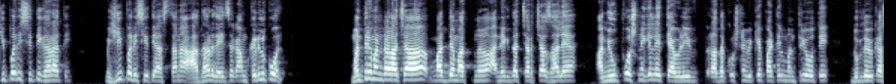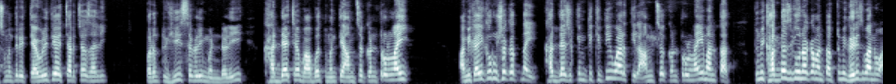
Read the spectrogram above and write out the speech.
ही परिस्थिती घरात आहे. मग ही परिस्थिती असताना आधार द्यायचं काम करील कोण? मंत्रिमंडळाच्या माध्यमातून अनेकदा चर्चा झाल्या. आम्ही उपोषण केले. त्यावेळी राधाकृष्ण विखे पाटील मंत्री होते. दुग्धविकास मंत्री त्यावेळी ते चर्चा झाली. परंतु ही सगळी मंडळी खाद्याच्या बाबत म्हणते आमचं कंट्रोल नाही. आम्ही काही करू शकत नाही. खाद्याच्या किमती किती वाढतील आमचं कंट्रोल नाही म्हणतात. तुम्ही खाद्यच घेऊ नका म्हणतात. तुम्ही घरीच बनवा.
